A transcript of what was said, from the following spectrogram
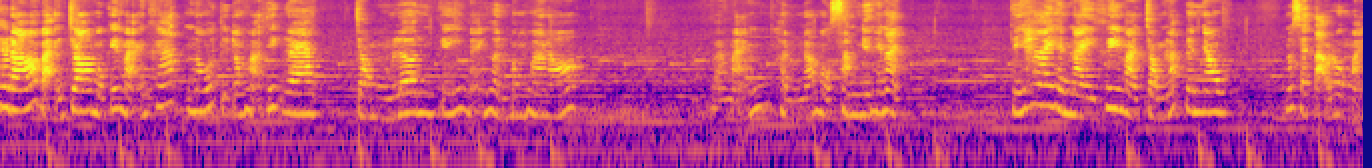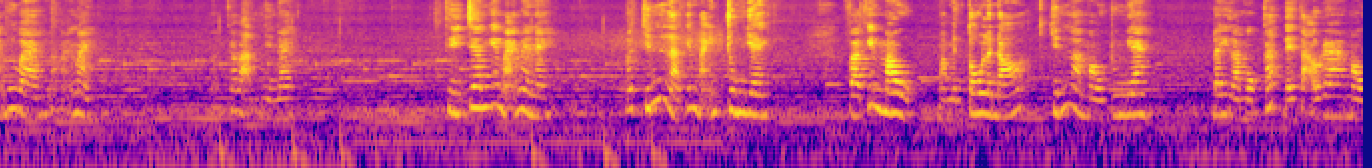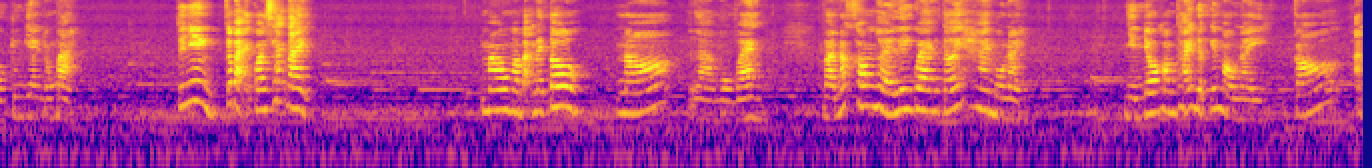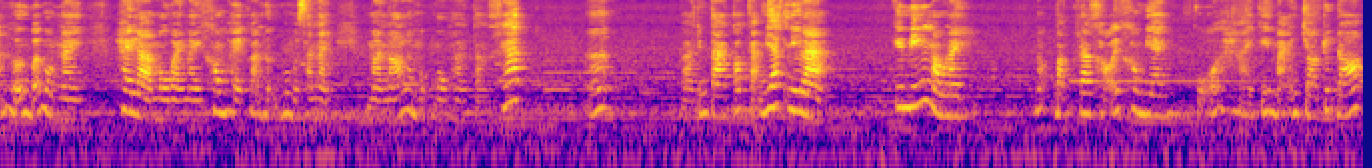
Theo đó, bạn cho một cái mảng khác nối từ trong họa tiết ra, chồng lên cái mảng hình bông hoa đó. Và mảng hình đó màu xanh như thế này. Thì hai hình này khi mà chồng lắp lên nhau, nó sẽ tạo ra một mảng thứ ba, là mảng này. Các bạn nhìn đây. Thì trên cái mảng này này, nó chính là cái mảng trung gian. Và cái màu mà mình tô lên đó chính là màu trung gian. Đây là một cách để tạo ra màu trung gian trong bài tuy nhiên, các bạn quan sát đây. Màu mà bạn này tô, nó là màu vàng và nó không hề liên quan tới hai màu này. Nhìn vô không thấy được cái màu này có ảnh hưởng bởi màu này hay là màu vàng này không hề có ảnh hưởng bởi màu xanh này, mà nó là một màu hoàn toàn khác. Đó. và chúng ta có cảm giác như là cái miếng màu này nó bật ra khỏi không gian của hai cái mảng cho trước đó.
